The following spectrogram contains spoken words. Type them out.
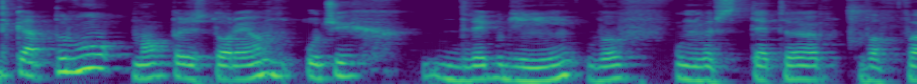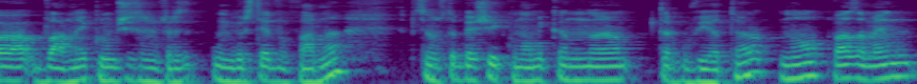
Така, първо, малко предистория. Учих две години в университета в Варна, економически университет в Варна. Специалността беше економика на търговията, но това за мен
